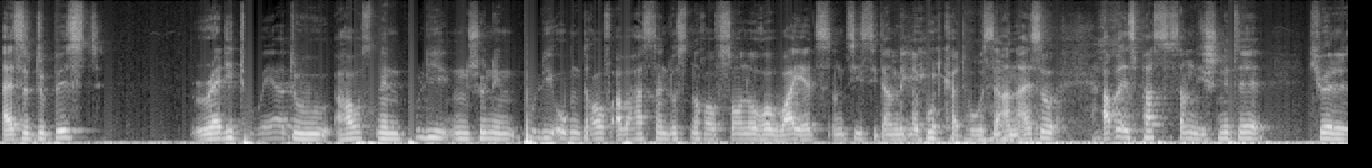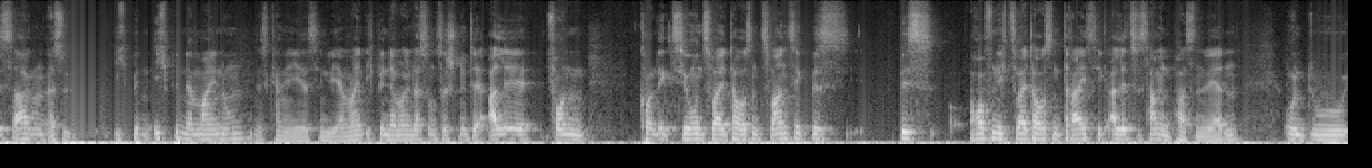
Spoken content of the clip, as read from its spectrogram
Also du bist ready to wear, du haust einen Pulli, einen schönen Pulli oben drauf, aber hast dann Lust noch auf Saint Laurent Wyatts und ziehst die dann mit einer Bootcut-Hose an. Also, aber es passt zusammen, die Schnitte, ich würde sagen, also ich bin, ich bin der Meinung, das kann ja jeder sehen, wie er meint, ich bin der Meinung, dass unsere Schnitte alle von Kollektion 2020 bis, bis hoffentlich 2030 alle zusammenpassen werden und du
